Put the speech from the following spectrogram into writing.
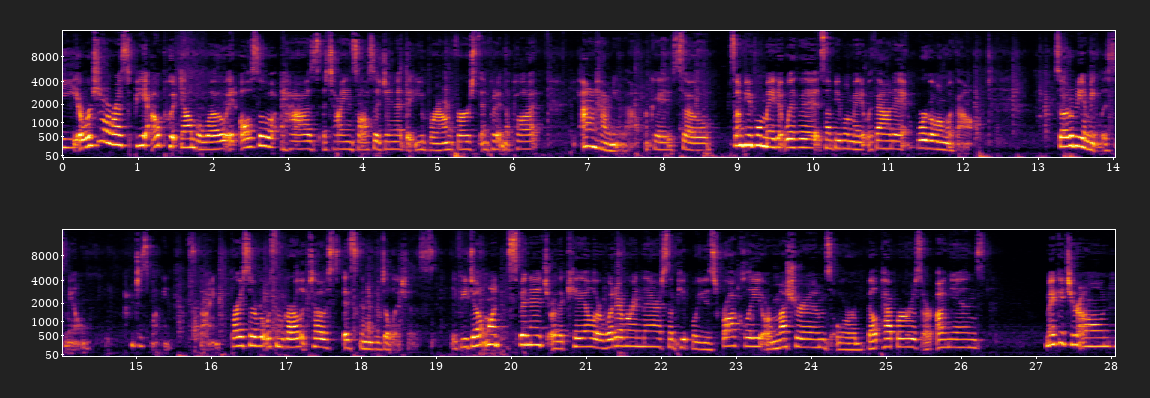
the original recipe I'll put down below. It also has Italian sausage in it that you brown first and put it in the pot. I don't have any of that. Okay, so some people made it with it. Some people made it without it. We're going without. So it'll be a meatless meal, which is fine. It's fine. Probably serve it with some garlic toast. It's going to be delicious. If you don't want the spinach or the kale or whatever in there, some people use broccoli or mushrooms or bell peppers or onions. Make it your own.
